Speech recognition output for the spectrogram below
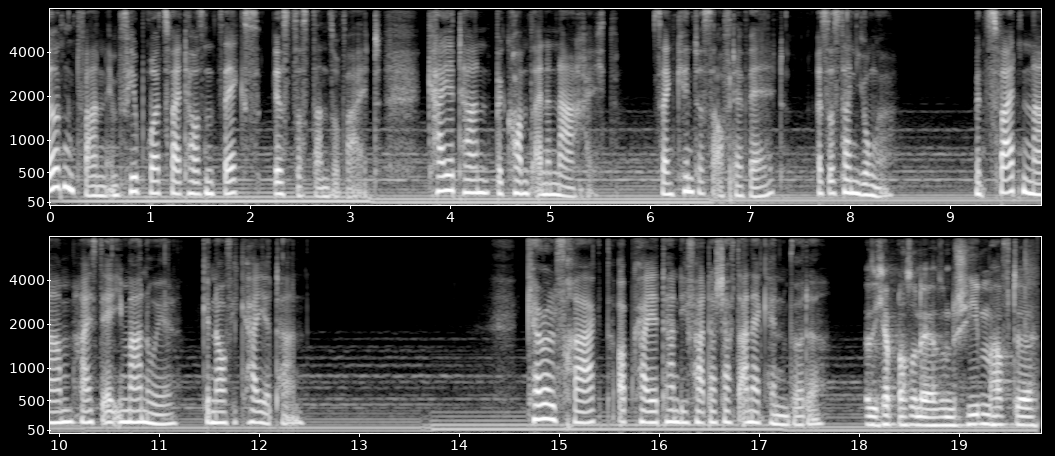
Irgendwann im Februar 2006 ist es dann soweit. Kajetan bekommt eine Nachricht. Sein Kind ist auf der Welt. Es ist ein Junge. Mit zweiten Namen heißt er Immanuel, genau wie Kajetan. Carol fragt, ob Kajetan die Vaterschaft anerkennen würde. Also ich habe noch so eine, so eine schiebenhafte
